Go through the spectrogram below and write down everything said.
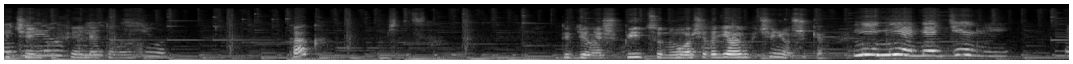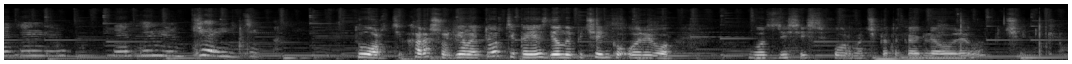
Печеньку фиолетовую. Как? Ты делаешь пиццу, ну вообще-то делаем печенюшки. Не-не, я делаю. Я делаю, я делаю тортик. Тортик. Хорошо, делай тортик, а я сделаю печеньку Орео. Вот здесь есть формочка такая для Орео печеньки.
